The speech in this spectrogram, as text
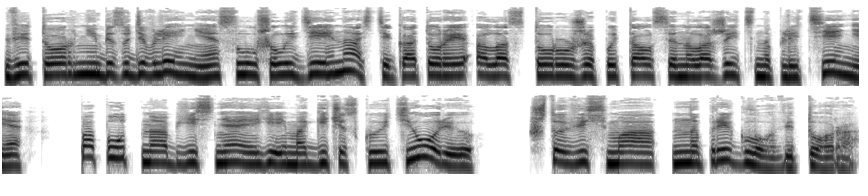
Витор не без удивления слушал идеи Насти, которые Аластор уже пытался наложить на плетение, попутно объясняя ей магическую теорию, что весьма напрягло Витора.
